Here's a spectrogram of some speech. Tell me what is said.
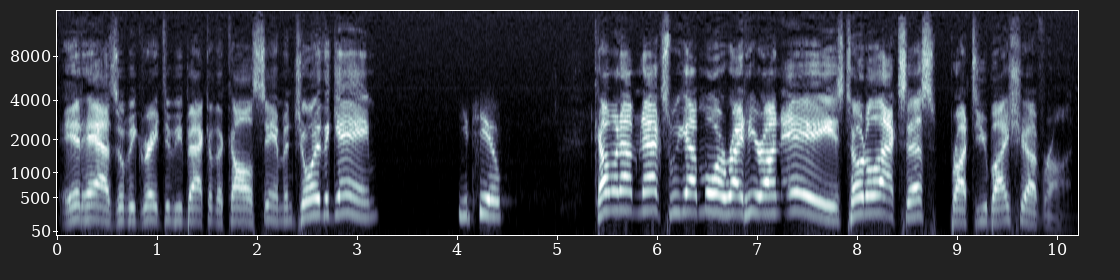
It has. It'll be great to be back at the Coliseum. Enjoy the game. You too. Coming up next, we got more right here on A's Total Access, brought to you by Chevron.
